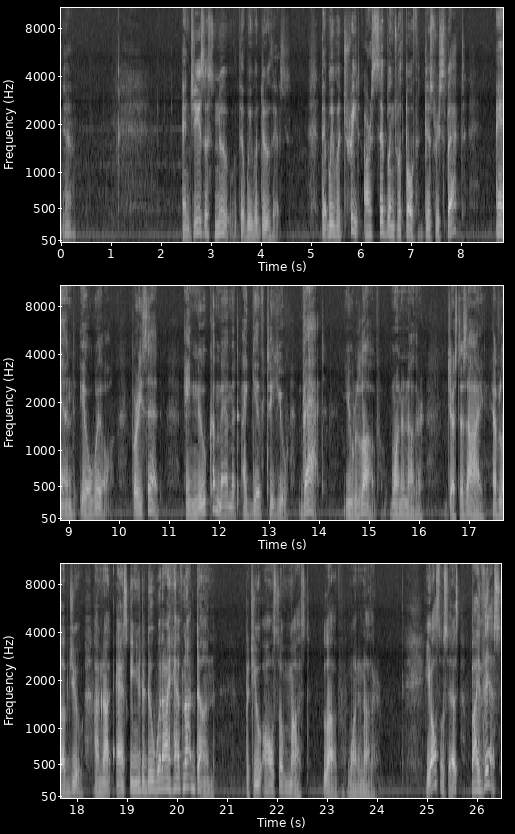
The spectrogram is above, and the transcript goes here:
Yeah. And Jesus knew that we would do this, that we would treat our siblings with both disrespect and ill will. For he said, A new commandment I give to you, that you love one another, just as I have loved you. I'm not asking you to do what I have not done, but you also must love one another. He also says, By this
